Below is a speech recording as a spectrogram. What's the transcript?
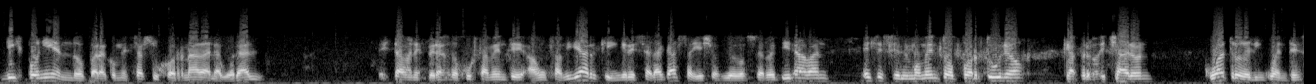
disponiendo para comenzar su jornada laboral, estaban esperando justamente a un familiar que ingresa a la casa y ellos luego se retiraban. Ese es el momento oportuno que aprovecharon cuatro delincuentes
